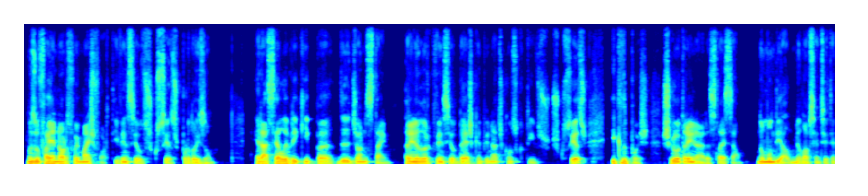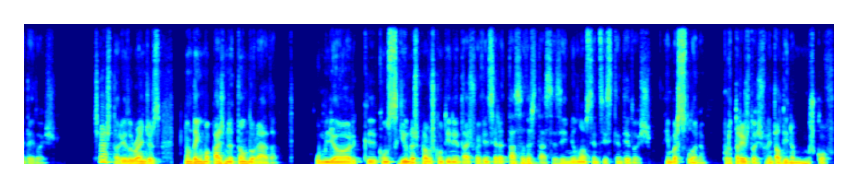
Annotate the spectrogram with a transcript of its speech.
mas o Feyenoord foi mais forte e venceu os escoceses por 2-1. Era a célebre equipa de John Stein, treinador que venceu 10 campeonatos consecutivos escoceses e que depois chegou a treinar a seleção no Mundial de 1982. Já a história do Rangers não tem uma página tão dourada, o melhor que conseguiu nas provas continentais foi vencer a Taça das Taças em 1972, em Barcelona, por 3-2, frente ao Dinamo de Moscovo.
